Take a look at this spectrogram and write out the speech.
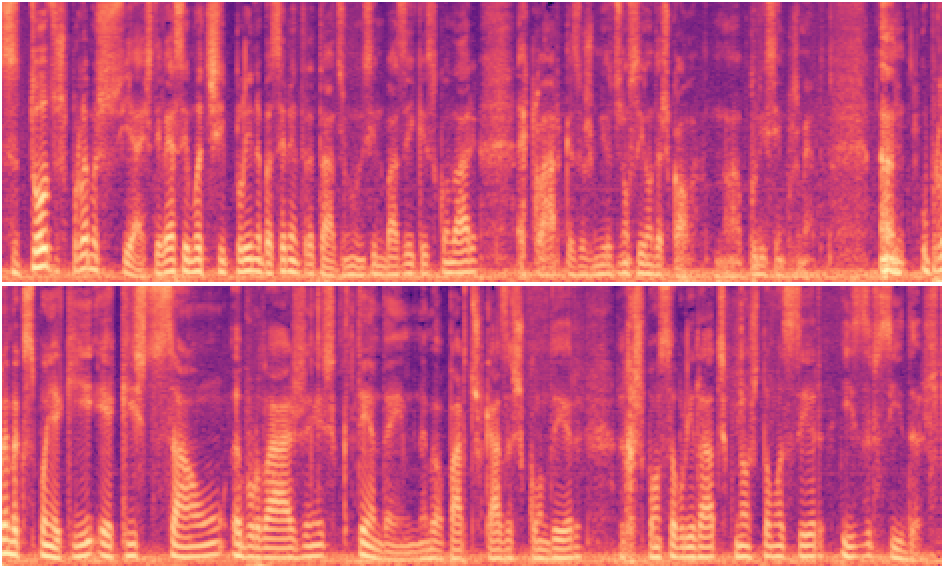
se todos os problemas sociais tivessem uma disciplina para serem tratados no ensino básico e secundário, é claro que os miúdos não saíam da escola, não, pura e simplesmente. O problema que se põe aqui é que isto são abordagens que tendem, na maior parte dos casos, a esconder responsabilidades que não estão a ser exercidas.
